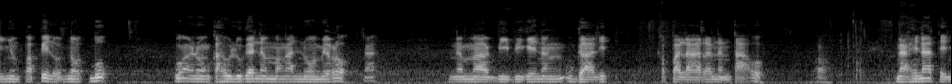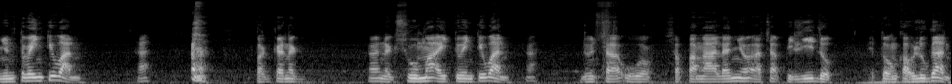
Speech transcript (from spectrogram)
inyong papel o notebook kung ano ang kahulugan ng mga numero ha? na magbibigay ng ugalit kapalaran ng tao. O. Nahin natin, yung 21. Pagka nag, ha, nagsuma ay 21. Ha? Doon sa, u- sa pangalan nyo at sa apelido. Ito ang kahulugan.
